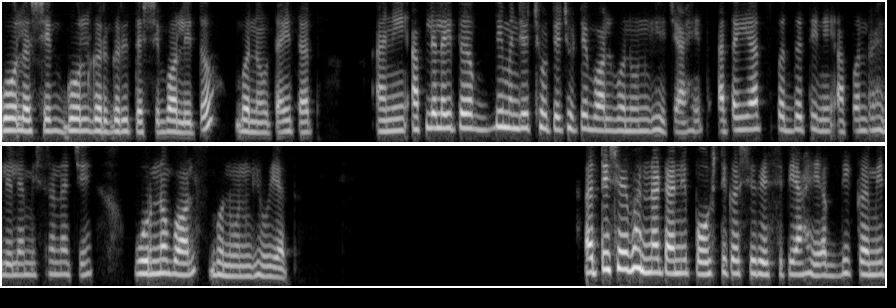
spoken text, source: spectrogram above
गोल असे गोल गरगरीत असे बॉल इथं बनवता येतात. आणि आपल्याला इथं अगदी म्हणजे छोटे छोटे बॉल बनवून घ्यायचे आहेत. आता याच पद्धतीने आपण राहिलेल्या मिश्रणाचे पूर्ण बॉल्स बनवून घेऊयात. अतिशय भन्नाट आणि पौष्टिक अशी रेसिपी आहे. अगदी कमीत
